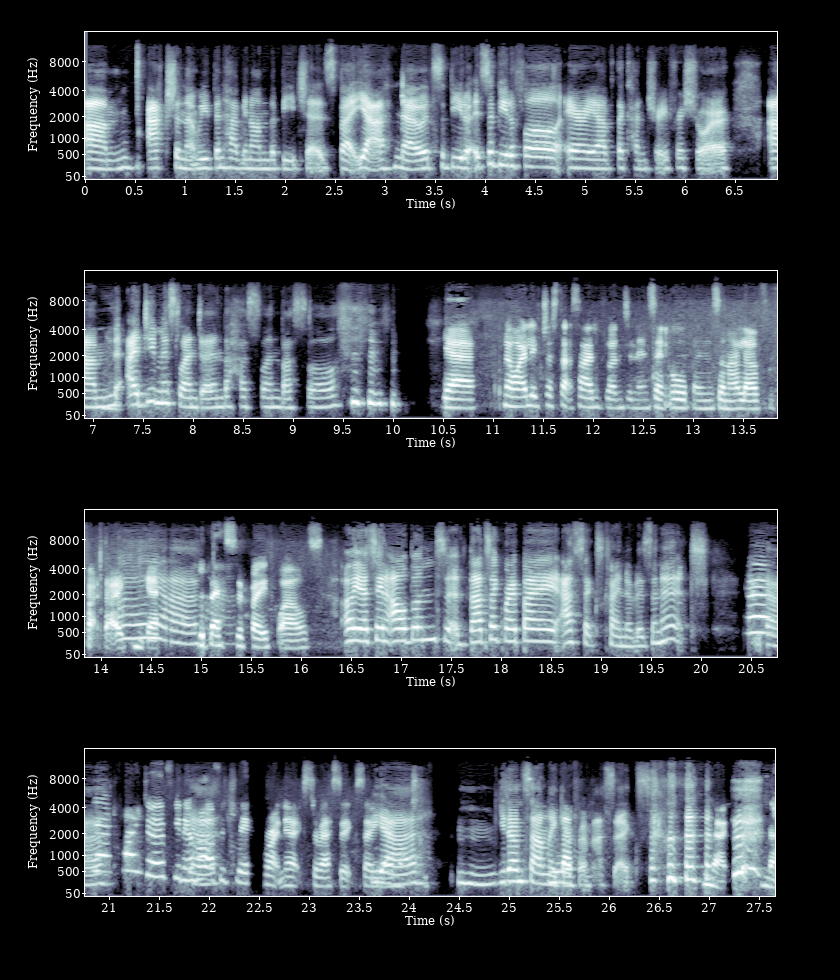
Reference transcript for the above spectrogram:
um, action that we've been having on the beaches. But yeah, no, it's a beautiful, it's a beautiful area of the country for sure. Um, I do miss London, the hustle and bustle. Yeah, no, I live just outside of London in St Albans, and I love the fact that I can oh, get yeah. the best of both worlds. Oh yeah, St. Albans. That's like right by Essex, kind of, isn't it? Yeah, yeah, kind of. You know, Yeah. Hertfordshire right next to Essex. So yeah, yeah. hmm You don't sound like Love- you're from Essex. no, no.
